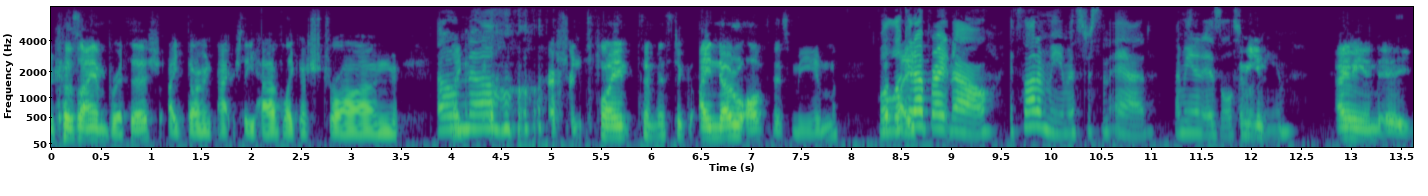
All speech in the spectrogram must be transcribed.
Because I am British, I don't actually have like a strong Oh Like, no. reference point to Mr. Cl- I know of this meme. Well, look it up right now. It's not a meme. It's just an ad. I mean, it is also I mean- a meme. I mean, it,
